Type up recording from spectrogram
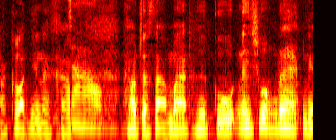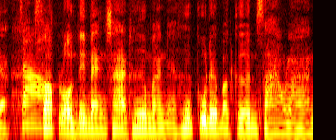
มาก่อนนี่นะครับเจ้า เราจะสามารถฮื้อกู้ในช่วงแรกเนี่ยเจ้า ซอบโลนที่แบงก์ชาติฮื้อมาเนี่ยฮื้อกู้ได้บักเกินซาวล้าน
